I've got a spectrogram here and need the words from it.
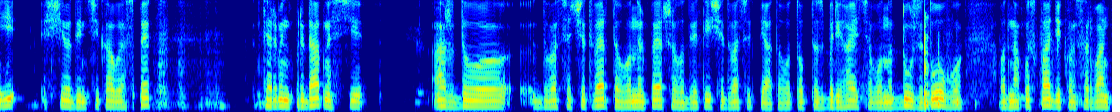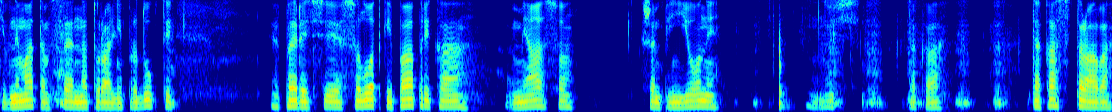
І ще один цікавий аспект. Термін придатності аж до 24.01.2025. Тобто зберігається воно дуже довго. Однак у складі консервантів нема, там все натуральні продукти. Перець солодкий, паприка, м'ясо, шампіньйони. Така, така страва.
